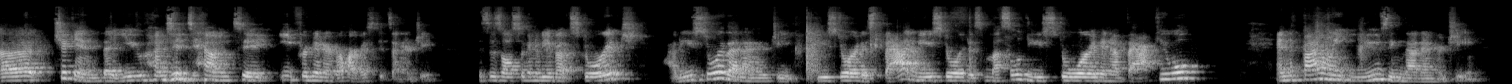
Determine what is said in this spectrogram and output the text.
a chicken that you hunted down to eat for dinner to harvest its energy. This is also going to be about storage. How do you store that energy? Do you store it as fat? Do you store it as muscle? Do you store it in a vacuole? And finally, using that energy.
